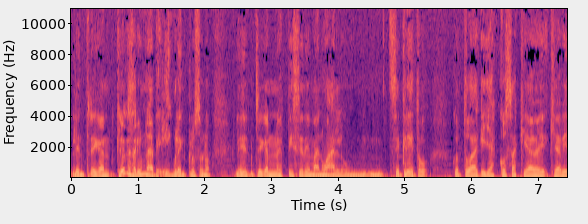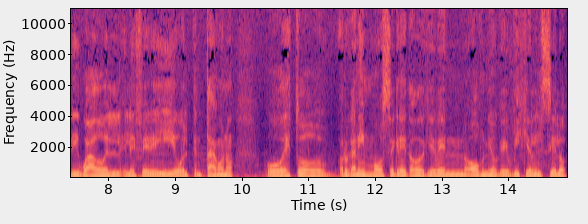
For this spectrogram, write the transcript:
le entregan, creo que salió una película incluso, ¿no? Le entregan una especie de manual, un, secreto, con todas aquellas cosas que ha, que ha averiguado el, el, FBI o el Pentágono o estos organismos secretos que ven ovni o que vigilan el cielo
